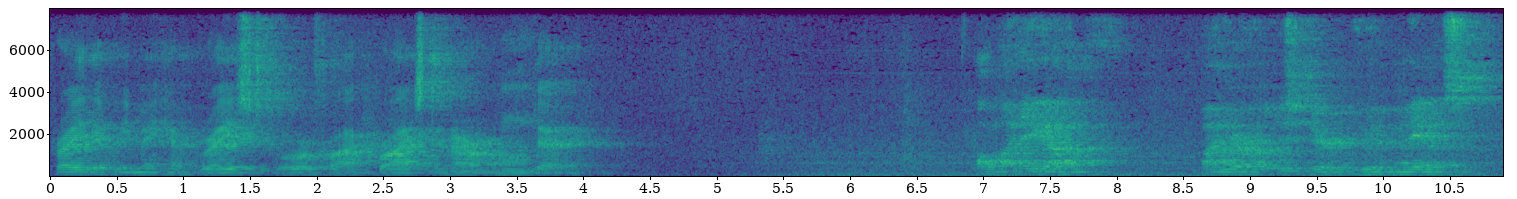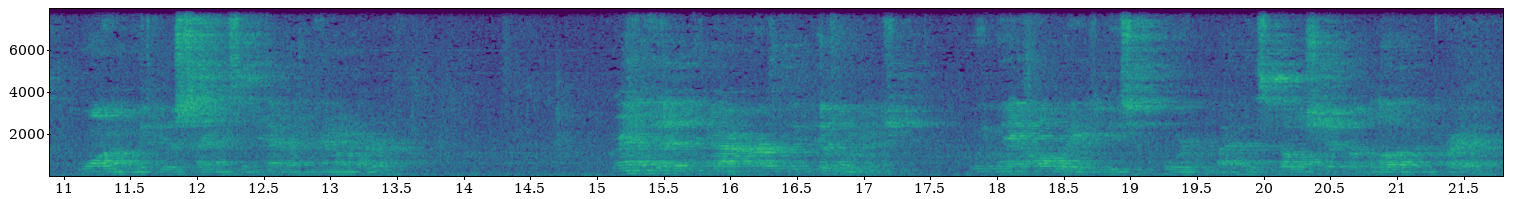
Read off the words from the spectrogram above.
Pray that we may have grace to glorify Christ in our own day. Almighty God, by your Holy Spirit, you have made us one with your saints in heaven and on earth. Grant that in our earthly pilgrimage, we may always be supported by this fellowship of love and prayer,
